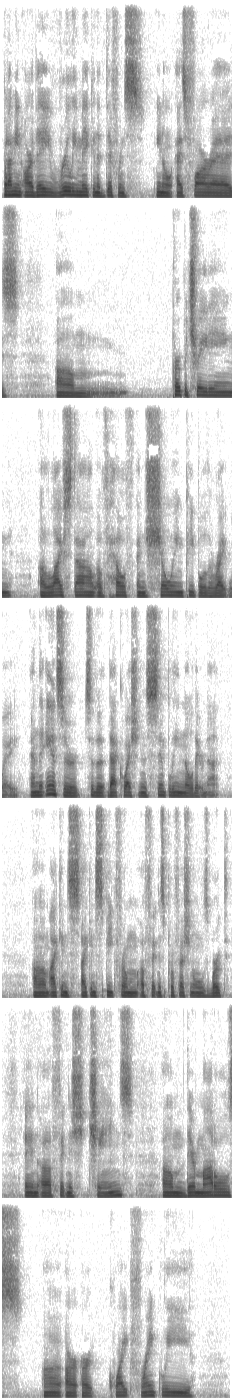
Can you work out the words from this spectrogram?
But I mean, are they really making a difference, you know, as far as um, perpetrating a lifestyle of health and showing people the right way? And the answer to the that question is simply no, they're not. Um, I can I can speak from a fitness professional who's worked in uh, fitness chains. Um, their models uh, are are quite frankly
